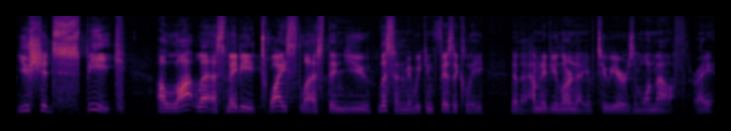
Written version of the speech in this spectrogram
you should speak a lot less, maybe twice less than you listen. I mean, we can physically know that. How many of you learned that? You have two ears and one mouth, right?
